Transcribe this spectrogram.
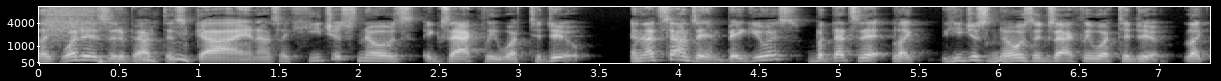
Like, what is it about this guy? And I was like, he just knows exactly what to do. And that sounds ambiguous, but that's it. Like, he just knows exactly what to do. Like,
